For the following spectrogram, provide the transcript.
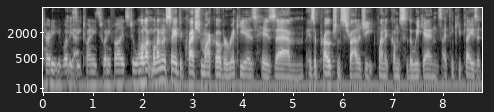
30, what is Yeah. he, 20s, 25s to 1? Well, I'm, well, I'm going to say the question mark over Rickie is his um, his approach and strategy when it comes to the weekends. I think he plays it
